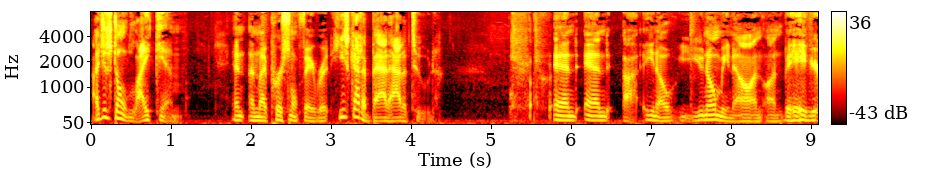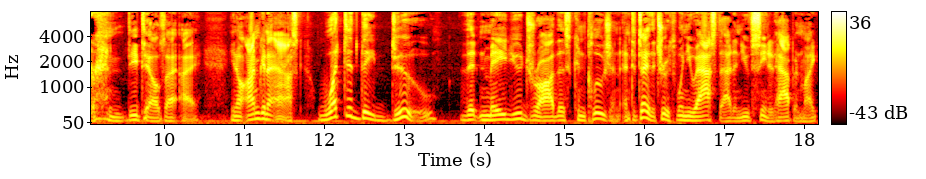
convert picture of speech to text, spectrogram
I just don't like him. And, and my personal favorite, he's got a bad attitude. and and uh, you know you know me now on, on behavior and details. I, I you know I'm going to ask what did they do that made you draw this conclusion? And to tell you the truth, when you ask that, and you've seen it happen, Mike,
